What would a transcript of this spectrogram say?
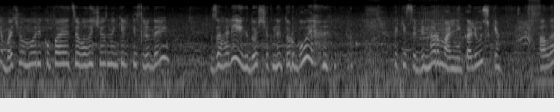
Я бачу, в морі купається величезна кількість людей. Взагалі їх дощик не турбує. Такі собі нормальні калюшки. Але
